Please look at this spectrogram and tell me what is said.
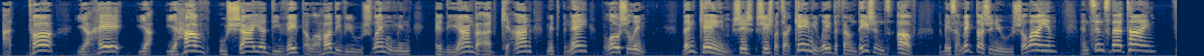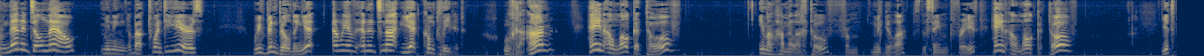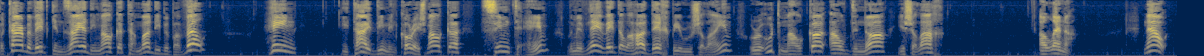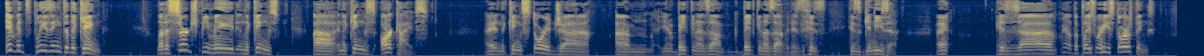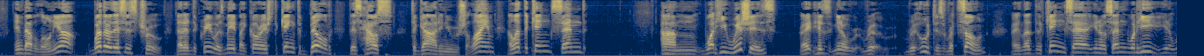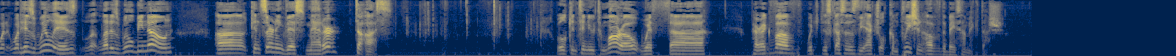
ata Yahav Ushaya divet alaha div Yerushalayim umin Ediyan va'ad Ke'an v'lo shalim. Then came Sheshbatzar came. He laid the foundations of the Beis Hamikdash in Yerushalayim, and since that time, from then until now, meaning about 20 years, we've been building it, and we have, and it's not yet completed. Ucha'an, Hein al Malka Tov, Imal Hamelach Tov from Megillah, it's the same phrase. Hein al Malka Tov, Yitbakar bevet Genzaya di Malka Tamadi bebavel, Hein איתי דימין קורש מלכה צמתאם למבנה בית אלוהה דרך בירושלים וראות מלכה על דינה ישלח alena. Now, if it's pleasing to the king, let a search be made in the king's uh, in the king's archives, right, in the king's storage, uh, um, you know, Beit Ganazav, Beit Ganazav, his his his Geniza, right? his uh, you know the place where he stores things in Babylonia. Whether this is true that a decree was made by Koresh the king to build this house to God in Yerushalayim, and let the king send um, what he wishes, right? His you know re- reut is ratzon, Right? Let the king say, you know, send what he, you know, what what his will is. Let, let his will be known uh, concerning this matter to us. We'll continue tomorrow with uh, Perek Vav, which discusses the actual completion of the Beis Hamikdash.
